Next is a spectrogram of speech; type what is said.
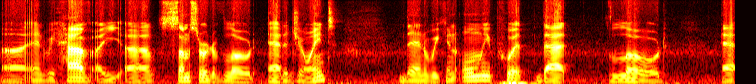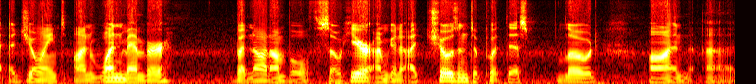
uh, and we have a, uh, some sort of load at a joint, then we can only put that load at a joint on one member, but not on both. So here I'm gonna I've chosen to put this load on uh,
